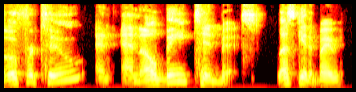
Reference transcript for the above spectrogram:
Go for two and MLB tidbits. Let's get it, baby.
